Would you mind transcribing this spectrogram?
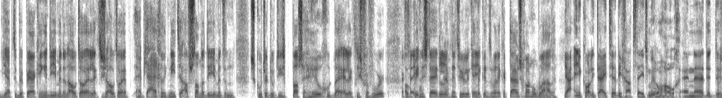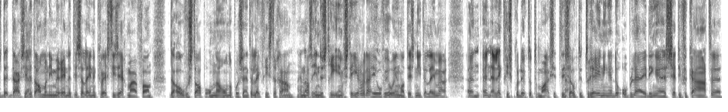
je hebt de beperkingen die je met een auto, een elektrische auto hebt, heb je eigenlijk niet. De afstanden die je met een scooter doet, die passen heel goed bij elektrisch vervoer. Ook binnenstedelijk ja. natuurlijk. En je kunt hem lekker thuis gewoon opladen. Ja, en je kwaliteit die gaat steeds meer omhoog. En uh, de, dus de, daar zit ja. het allemaal niet meer in. Het is alleen een kwestie zeg maar, van de overstap om naar 100% elektrisch te gaan. En als industrie investeren we daar heel veel in. Want het is niet alleen maar een, een elektrisch product op de markt. Het is ja. ook de trainingen, de opleidingen, certificaten.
